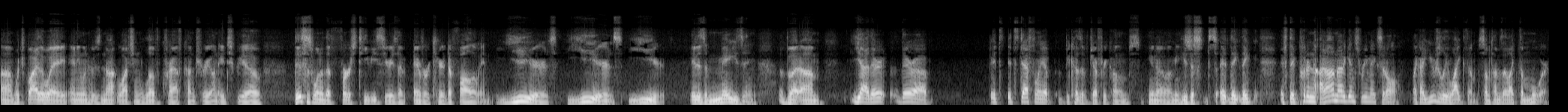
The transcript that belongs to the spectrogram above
Um, which, by the way, anyone who's not watching Lovecraft Country on HBO, this is one of the first TV series I've ever cared to follow in years, years, years. It is amazing, but um, yeah, they're they're uh, it's it's definitely a, because of Jeffrey Combs. You know, I mean, he's just they they if they put in. I'm not against remakes at all. Like I usually like them. Sometimes I like them more,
